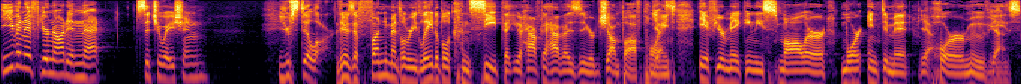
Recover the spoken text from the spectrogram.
even if you're not in that situation, you still are. there's a fundamental relatable conceit that you have to have as your jump off point Yes. if you're making these smaller, more intimate Yeah. horror movies.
